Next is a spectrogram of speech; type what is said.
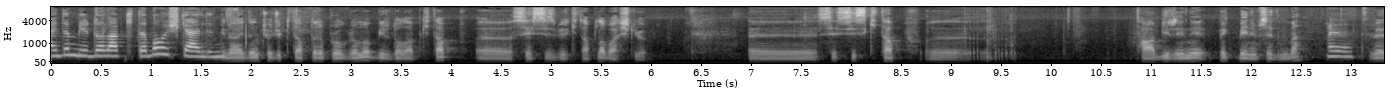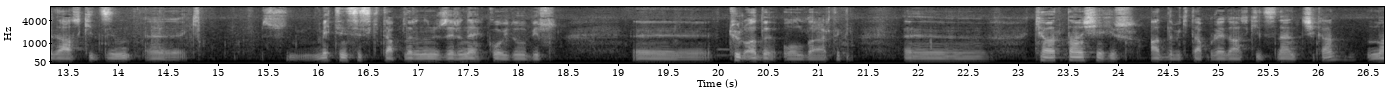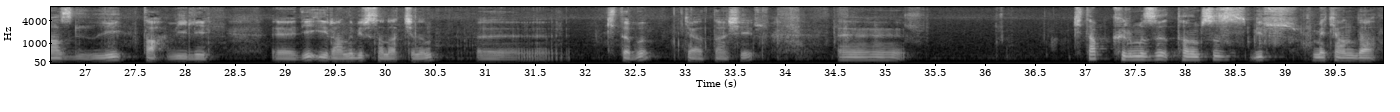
Günaydın Bir Dolap Kitaba hoş geldiniz. Günaydın Çocuk Kitapları programı Bir Dolap Kitap e, sessiz bir kitapla başlıyor. E, sessiz kitap e, tabirini pek benimsedim ben. Evet. Red House Kids'in e, metinsiz kitaplarının üzerine koyduğu bir e, tür adı oldu artık. E, Kağıttan Şehir adlı bir kitap Red House Kids'den çıkan Nazli Tahvili e, diye İranlı bir sanatçının e, kitabı Kağıttan Şehir. E, kitap kırmızı tanımsız bir mekanda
